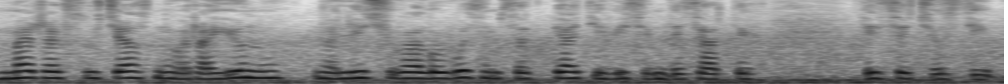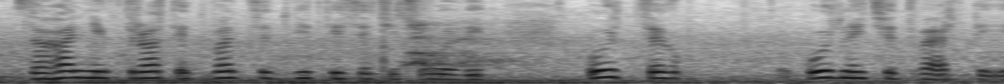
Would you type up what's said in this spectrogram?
в межах сучасного району налічувало 85,8 тисяч осіб. Загальні втрати 22 тисячі чоловік. Це кожний четвертий.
